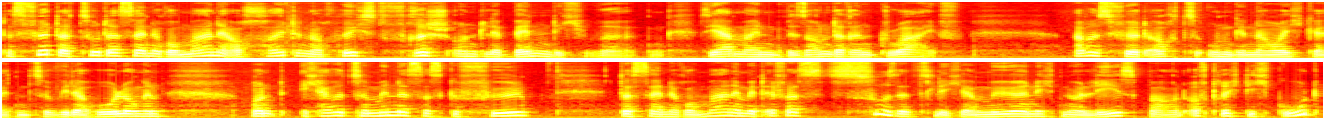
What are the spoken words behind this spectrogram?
Das führt dazu, dass seine Romane auch heute noch höchst frisch und lebendig wirken. Sie haben einen besonderen Drive. Aber es führt auch zu Ungenauigkeiten, zu Wiederholungen und ich habe zumindest das Gefühl, dass seine Romane mit etwas zusätzlicher Mühe nicht nur lesbar und oft richtig gut,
